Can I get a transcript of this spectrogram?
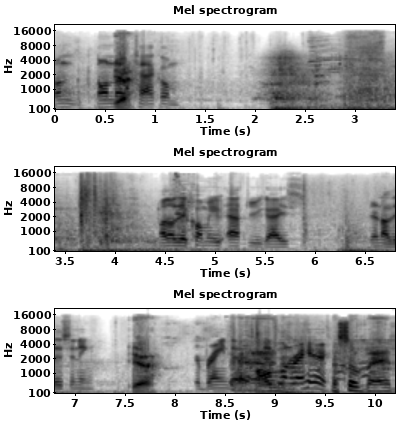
Don't, don't Yeah. attack them. Oh no, they're coming after you guys. They're not listening. Yeah. They're brain dead. Um, There's one right here. That's so bad.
